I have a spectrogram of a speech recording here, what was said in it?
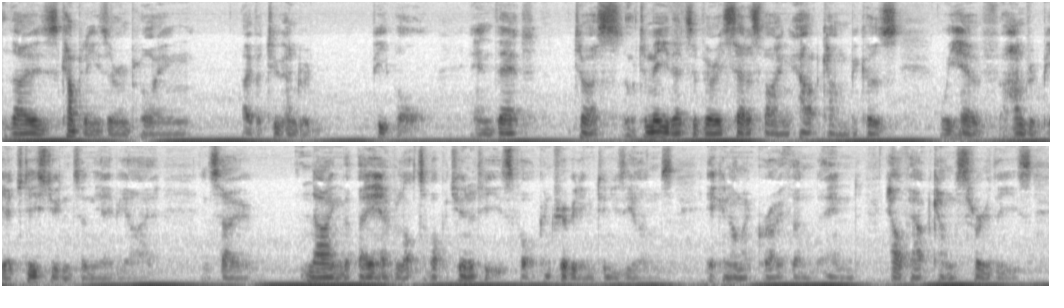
those companies are employing over 200 people, and that to us, or to me, that's a very satisfying outcome because we have 100 PhD students in the ABI, and so knowing that they have lots of opportunities for contributing to New Zealand's economic growth and, and health outcomes through these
